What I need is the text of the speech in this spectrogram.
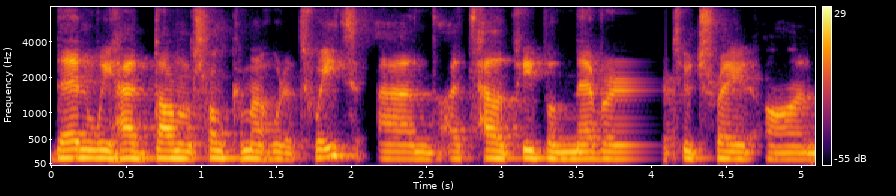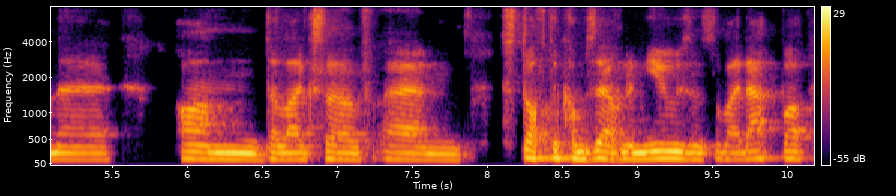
Then we had Donald Trump come out with a tweet, and I tell people never to trade on. Uh, on the likes of um, stuff that comes out in the news and stuff like that. But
